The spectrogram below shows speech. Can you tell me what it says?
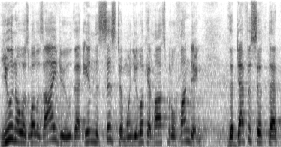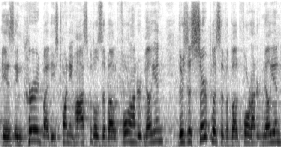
You know as well as I do that in the system, when you look at hospital funding, The deficit that is incurred by these 20 hospitals is about 400 million. There's a surplus of about 400 million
